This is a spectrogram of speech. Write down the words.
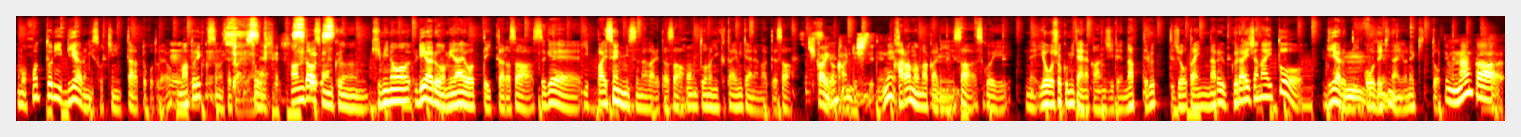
もう本当にリアルにそっちに行ったらってことだよ。うんマトリックスの世界だよねそうそう。アンダーソン君、君のリアルを見なよって言ったらさ、すげえいっぱい線に繋がれたさ、本当の肉体みたいなのがあってさ、機械が管理しててね。殻の中にさ、すごいね、養殖みたいな感じでなってるって状態になるぐらいじゃないと、リアルって移行できないよね、きっと。でもなんか、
